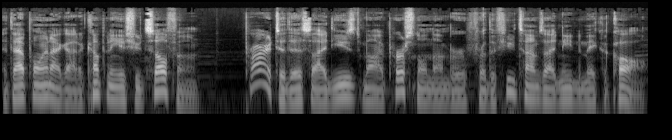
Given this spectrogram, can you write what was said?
At that point, I got a company issued cell phone. Prior to this, I'd used my personal number for the few times I'd need to make a call.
